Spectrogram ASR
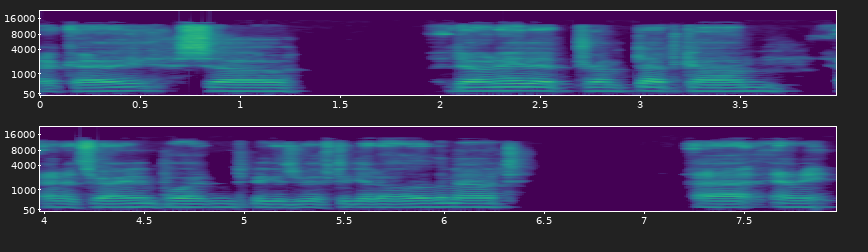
Okay, so donate at trump.com and it's very important because we have to get all of them out, uh, and it,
